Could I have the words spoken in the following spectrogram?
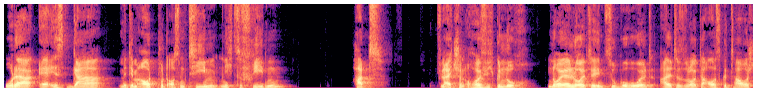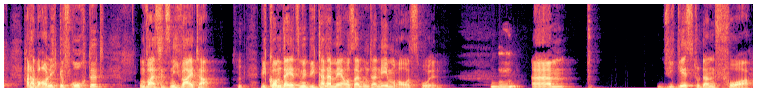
Oder er ist gar mit dem Output aus dem Team nicht zufrieden, hat vielleicht schon häufig genug neue Leute hinzugeholt, alte Leute ausgetauscht, hat aber auch nicht gefruchtet und weiß jetzt nicht weiter. Wie kommt er jetzt mit, wie kann er mehr aus seinem Unternehmen rausholen? Mhm. Ähm, wie gehst du dann vor,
